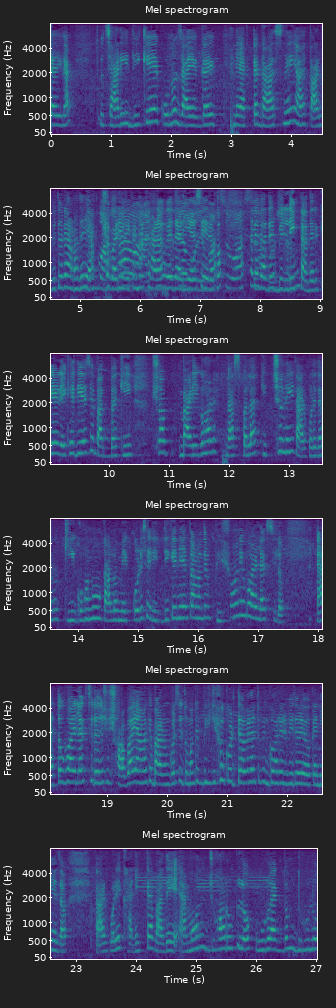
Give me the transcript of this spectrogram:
জায়গা। তো চারিদিকে কোনো জায়গায় মানে একটা গাছ নেই আর তার ভিতরে আমাদের একটা বাড়ি ওইখানে খাড়া হয়ে দাঁড়িয়ে আছে এরকম। মানে তাদের বিল্ডিং তাদেরকে রেখে দিয়েছে বাদ বাকি সব বাড়িঘর গাছপালা কিচ্ছু নেই। তারপরে দেখো কি ঘন কালো মেঘ করেছে। ঋদ্দিকে নিয়ে তো আমাদের ভীষণই ভয় লাগছিল। এত ভয় লাগছিল যে সবাই আমাকে বারণ করেছে, তোমাকে ভিডিও করতে হবে না, তুমি ঘরের ভিতরে ওকে নিয়ে যাও। তারপরে খানিকটা বাদে এমন ঝড় উঠল, পুরো একদম ধুলো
